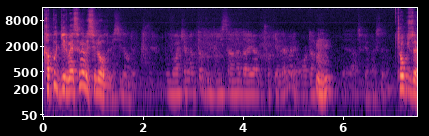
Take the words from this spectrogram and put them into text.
kapı girmesine vesile oluyor. Vesile oluyor. Bu muhakematta bu lisana dair abi çok yerler var ya oradan Hı hı. e, atıf yapmak istedim. Çok güzel.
